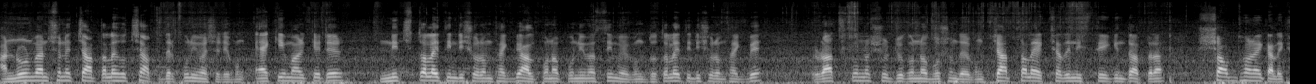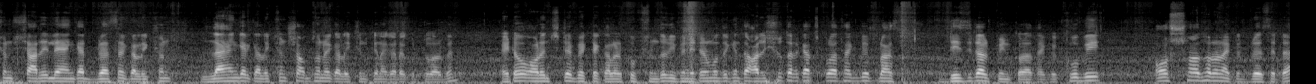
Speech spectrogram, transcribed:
আর নূর ম্যানশনের চারতলায় হচ্ছে আপনাদের পূর্ণিমাসের এবং একই মার্কেটের নিচতলায় তিনটি শোরুম থাকবে আলপনা পূর্ণিমা সিম এবং দোতলায় তিনটি শোরুম থাকবে রাজকন্যা, সূর্যকন্যা, বসুন্ধরা এবং চারতলায় একসাথে নিচ থেকে কিন্তু আপনারা সব ধরনের কালেকশন, শাড়ি, লেহেঙ্গা, ড্রেসের কালেকশন, লেহেঙ্গার কালেকশন, সব ধরনের কালেকশন কেনাকাটা করতে পারবেন। এটাও অরেঞ্জ টাইপ একটা কালার খুব সুন্দর। ইভেন এটার মধ্যে কিন্তু আড়ি সুতার কাজ করা থাকবে প্লাস ডিজিটাল প্রিন্ট করা থাকবে। খুবই অসাধারণ একটা ড্রেস এটা।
